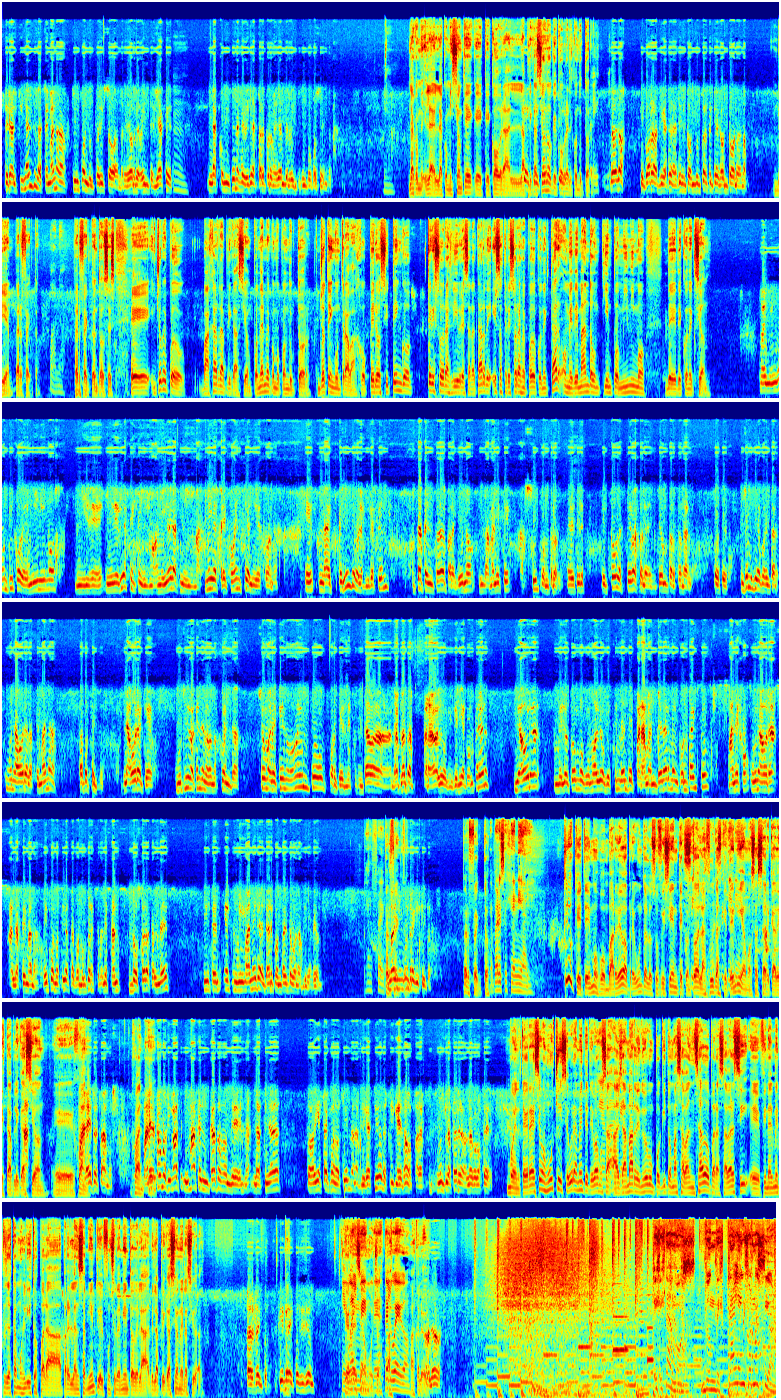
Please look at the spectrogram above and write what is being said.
pero al final de la semana, si un conductor hizo alrededor de 20 viajes, Mm, las comisiones deberían estar promediando el 25%. ¿La, comi- la- la comisión que, que- que cobra la Sí, aplicación sí, o que sí. cobra el conductor? No, no, que corra la aplicación, es decir, el conductor se queda con todo lo demás. Bien, perfecto. Bueno, Perfecto, entonces. eh, yo me puedo bajar la aplicación, ponerme como conductor. Yo tengo un trabajo, pero si tengo tres horas libres a la tarde, ¿esas tres horas me puedo conectar o me demanda un tiempo mínimo de, de conexión? No hay ningún tipo de mínimos, ni de, ni de viajes mínimos, ni de horas mínimas, ni de frecuencia, ni de zona. Eh, la experiencia con la aplicación está pensada para que uno la maneje a su control, es decir, que todo esté bajo la decisión personal. Entonces, si yo me quiero conectar una hora a la semana, está perfecto. La hora que muchísima gente no nos cuenta. Yo manejé en un momento porque necesitaba la plata para algo que quería comprar y ahora me lo tomo como algo que simplemente para mantenerme en contacto manejo una hora a la semana. He conocido hasta conductores que manejan dos horas al mes dicen, es mi manera de tener contacto con la aplicación. perfecto. No hay ningún requisito. Perfecto. Me parece genial. Creo que te hemos bombardeado a preguntas lo suficiente con Sí, todas las dudas que genial. teníamos acerca de esta aplicación. Eh, Juan. Para eso estamos. Juan, Para eh, eso estamos y más, y más en casos donde la, la ciudad todavía está conociendo la aplicación, así que no, para un placer hablar con ustedes. Bueno, te agradecemos mucho y seguramente te vamos a, llamar de nuevo un poquito más avanzado para saber si eh, finalmente ya estamos listos para, para el lanzamiento y el funcionamiento de la, de la aplicación de la ciudad. Perfecto, siempre a disposición. Te agradecemos Igualmente, mucho. hasta Ah, luego. Hasta luego. Hasta luego. Estamos donde está la información.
